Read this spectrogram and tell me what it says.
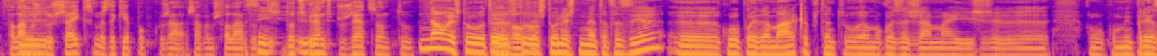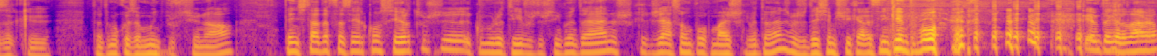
Falámos uh, dos Shakes, mas daqui a pouco já, já vamos falar de, sim, outros, de outros, grandes projetos onde tu. Não, eu estou, estou, estou, neste momento a fazer, com o apoio da marca, portanto é uma coisa já mais. com, com uma empresa que. Portanto, uma coisa muito profissional tenho estado a fazer concertos uh, comemorativos dos 50 anos, que já são um pouco mais de 50 anos, mas deixamos ficar assim, que muito bom, que é muito agradável.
